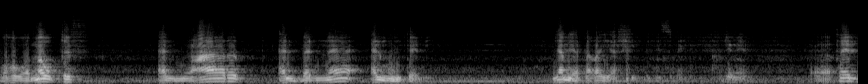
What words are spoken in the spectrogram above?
وهو موقف المعارض البناء المنتمي. لم يتغير شيء بالنسبة لي. جميل. آه، طيب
